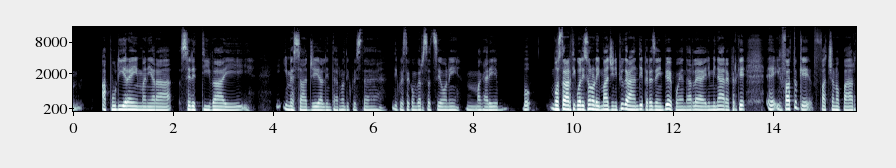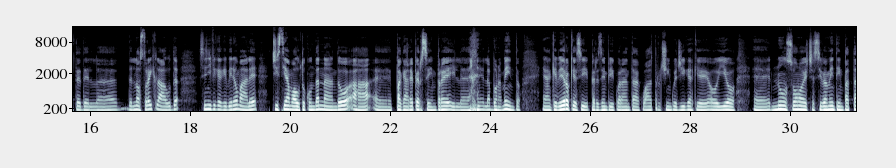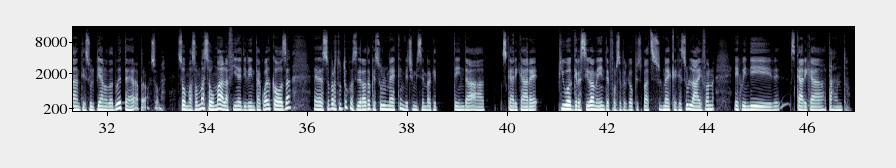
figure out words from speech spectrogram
a pulire in maniera selettiva i, i messaggi all'interno di queste, di queste conversazioni, magari boh, mostrarti quali sono le immagini più grandi, per esempio, e poi andarle a eliminare, perché eh, il fatto che facciano parte del, del, nostro iCloud significa che bene o male ci stiamo autocondannando a eh, pagare per sempre il, l'abbonamento. È anche vero che sì, per esempio i 44-5 giga che ho io eh, non sono eccessivamente impattanti sul piano da 2 tera, però insomma somma, somma, somma, alla fine diventa qualcosa, eh, soprattutto considerato che sul Mac invece mi sembra che tenda a scaricare più aggressivamente, forse perché ho più spazio sul Mac che sull'iPhone e quindi scarica tanto.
